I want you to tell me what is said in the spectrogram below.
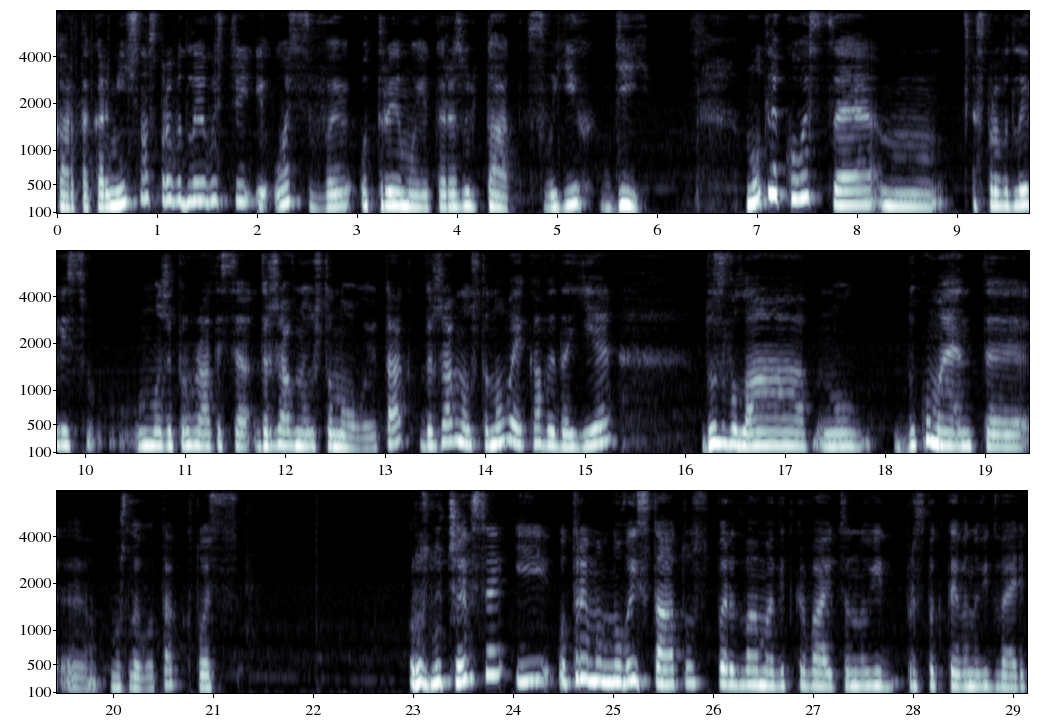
Карта кармічна справедливості, і ось ви отримуєте результат своїх дій. Ну, для когось це справедливість може програтися державною установою. Так? Державна установа, яка видає дозвола, ну, документи, е, можливо, так, хтось розлучився і отримав новий статус. Перед вами відкриваються нові перспективи, нові двері.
